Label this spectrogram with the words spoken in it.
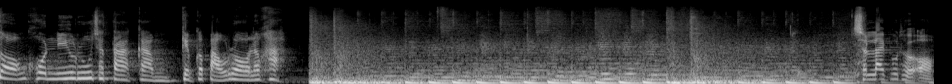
สองคนนี้รู้ชะตากรรม เก็บกระเป๋ารอแล้วค่ะ ฉันไล่พวกเธอออก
